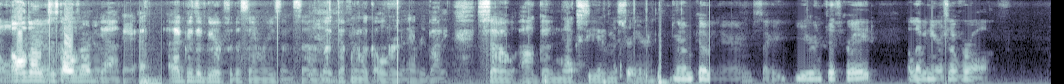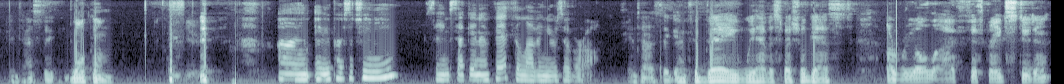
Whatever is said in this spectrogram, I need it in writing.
older, just older. Yeah, okay. I, grew the beard for the same reason, so look, definitely look older than everybody. So I'll go next to you, Mr. Heron. I'm Kevin Heron, second year in fifth grade, 11 years overall. Fantastic. Welcome. Thank you. I'm Amy Persicini, same second and fifth, 11 years overall. Fantastic. And today we have a special guest, a real live fifth grade student,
